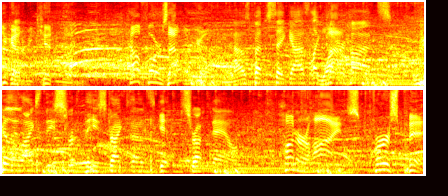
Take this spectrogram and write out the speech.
You got to be kidding me. How far is that one going? And I was about to say, guys like wow. Hunter Hines really likes these these strike zones getting shrunk down. Hunter Hines, first pitch.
